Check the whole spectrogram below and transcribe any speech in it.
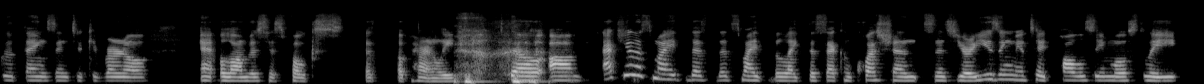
good things into Kyverno and, eh, along with his folks, uh, apparently. so um, actually, that's my that's, that's my like the second question. Since you're using mutate policy mostly,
